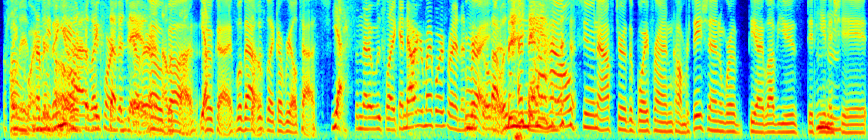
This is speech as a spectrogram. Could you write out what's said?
the holidays and everything. Yeah, for, like, quarantined seven together, days. and oh that was god. that. Yeah. Okay. Well, that So- was like a real test. Yes, and then it was like, and now you're my boyfriend, and Right. COVID. That was and then how soon after the boyfriend conversation were the I love yous did he Mm-hmm. initiate?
